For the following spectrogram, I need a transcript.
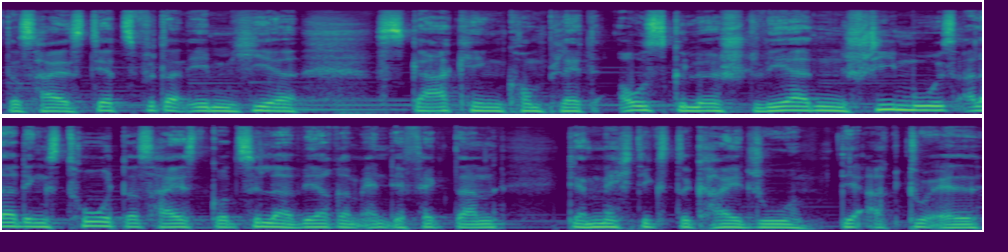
Das heißt, jetzt wird dann eben hier Scar King komplett ausgelöscht werden. Shimu ist allerdings tot, das heißt, Godzilla wäre im Endeffekt dann der mächtigste Kaiju, der aktuell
